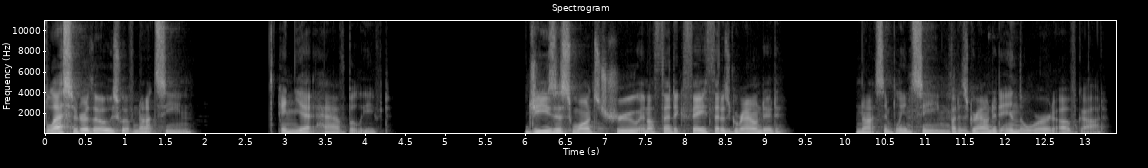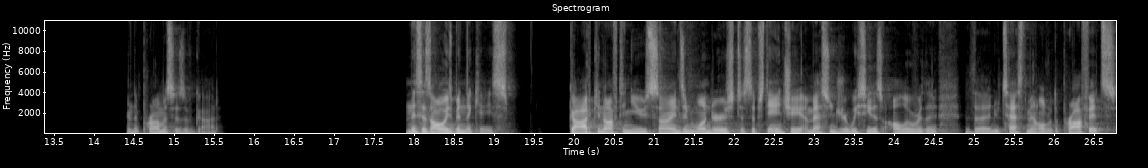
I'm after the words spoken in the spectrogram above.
Blessed are those who have not seen and yet have believed. Jesus wants true and authentic faith that is grounded not simply in seeing, but is grounded in the Word of God, in the promises of God. And this has always been the case. God can often use signs and wonders to substantiate a messenger. We see this all over the, the New Testament, all over the prophets.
